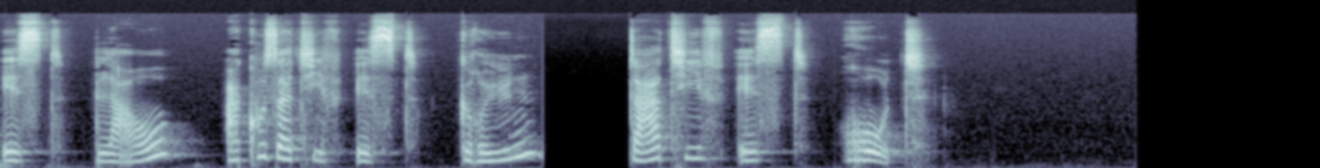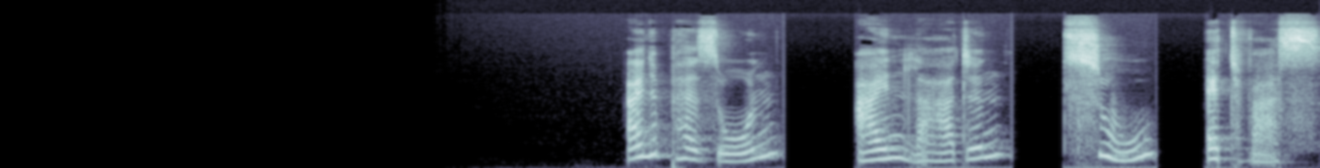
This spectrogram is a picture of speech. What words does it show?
ist blau, Akkusativ ist grün, Dativ ist rot. Eine Person einladen zu etwas.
